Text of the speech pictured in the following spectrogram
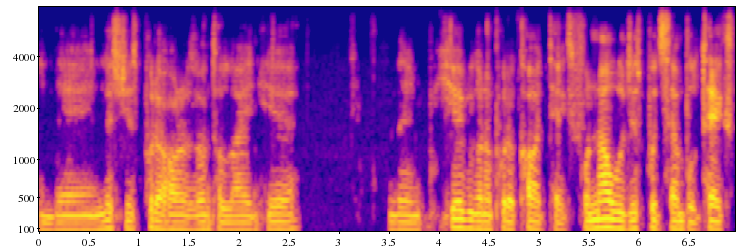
And then let's just put a horizontal line here. And then here we're going to put a card text. For now we'll just put sample text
